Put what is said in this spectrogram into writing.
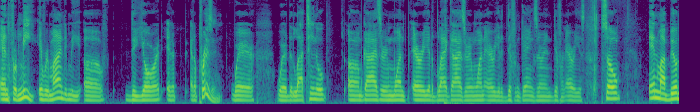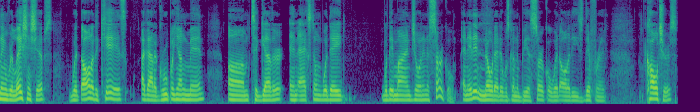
and for me, it reminded me of the yard at a at a prison where where the Latino um, guys are in one area, the black guys are in one area, the different gangs are in different areas. So, in my building relationships with all of the kids, I got a group of young men um, together and asked them would they would they mind joining a circle, and they didn't know that it was going to be a circle with all of these different cultures.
